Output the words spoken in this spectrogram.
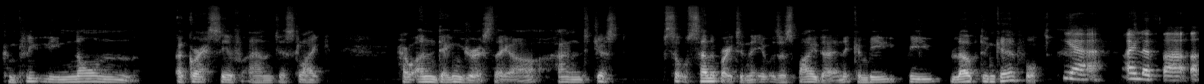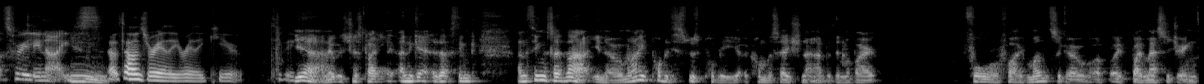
completely non aggressive and just like how undangerous they are and just sort of celebrating that it was a spider and it can be be loved and cared for Yeah, I love that. That's really nice. Mm. That sounds really, really cute. Yeah fair. and it was just like and again i think and things like that you know i mean i probably this was probably a conversation i had with him about four or five months ago uh, by, by messaging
